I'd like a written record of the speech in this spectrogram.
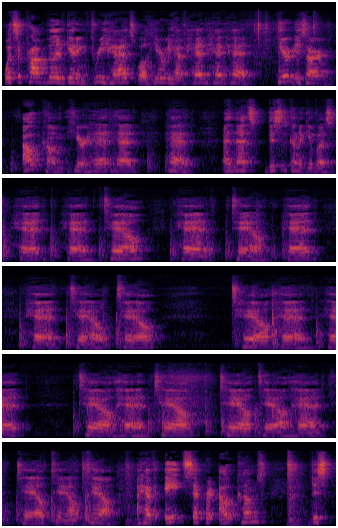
What's the probability of getting three heads? Well, here we have head, head, head. Here is our outcome. Here, head, head, head. And that's this is going to give us head, head, tail, head, tail, head, head, tail, tail, tail, head, head, tail, head, tail, tail, tail, head, tail, tail, tail. I have eight separate outcomes. This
